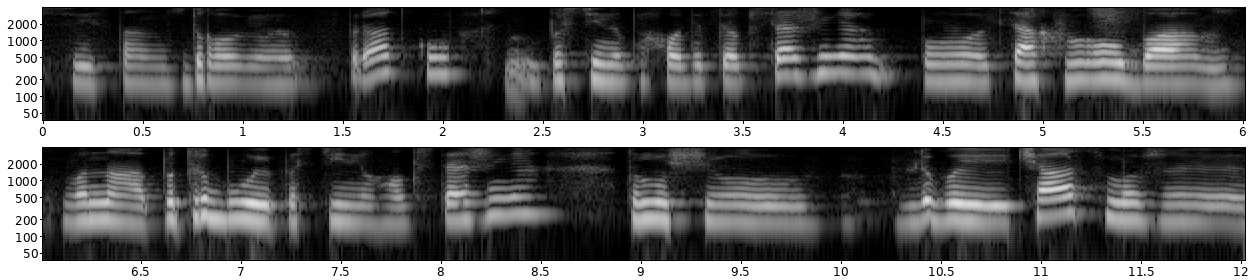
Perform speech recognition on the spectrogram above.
свій стан здоров'я в порядку, постійно проходити обстеження, бо ця хвороба вона потребує постійного обстеження, тому що в будь-який час може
